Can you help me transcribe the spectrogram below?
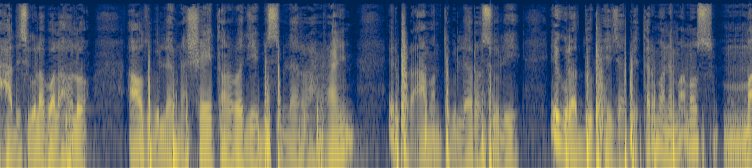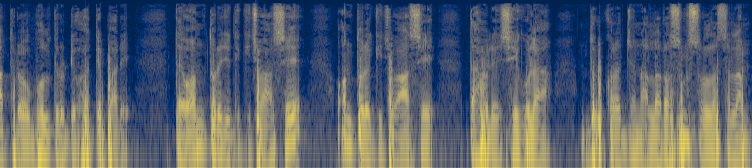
হাদিসগুলা বলা হলো আহতুবিল্লাহ শৈতন রাজি বিসমুল্লাহ রাহিম। এরপর আমন্তবিল্লাহ রসুলি, এগুলো দূর হয়ে যাবে। তার মানে মানুষ মাত্র ভুল ত্রুটি হতে পারে। তাই অন্তরে যদি কিছু আসে, অন্তরে কিছু আসে, তাহলে সেগুলা দূর করার জন্য আল্লাহ রসুল সাল্লাহ সাল্লাম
